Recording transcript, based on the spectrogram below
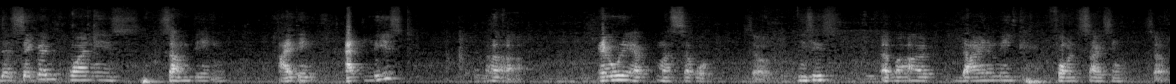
the second one is something I think at least uh, every app must support. So this is about dynamic font sizing. So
